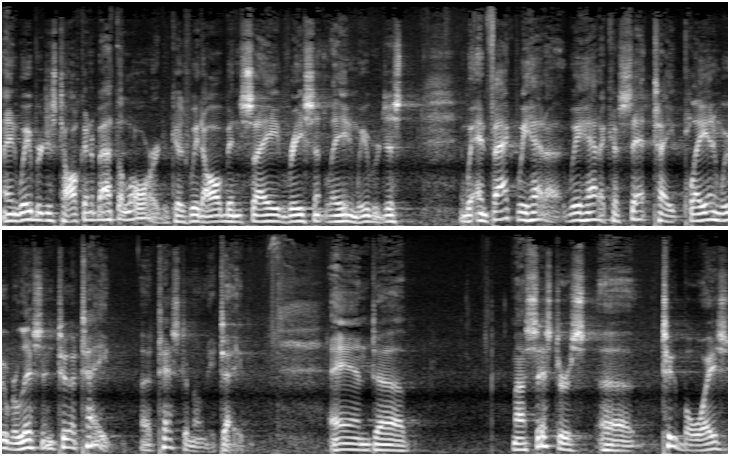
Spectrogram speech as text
and we were just talking about the Lord because we'd all been saved recently, and we were just. In fact, we had a we had a cassette tape playing, and we were listening to a tape, a testimony tape, and uh, my sister's uh, two boys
